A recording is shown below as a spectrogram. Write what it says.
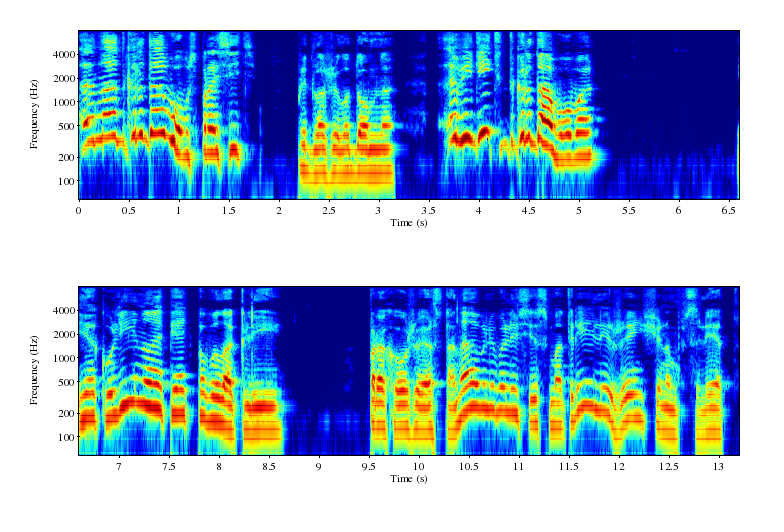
Надо городового спросить, — предложила Домна. — Ведите до городового. И Акулину опять поволокли. Прохожие останавливались и смотрели женщинам вслед.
